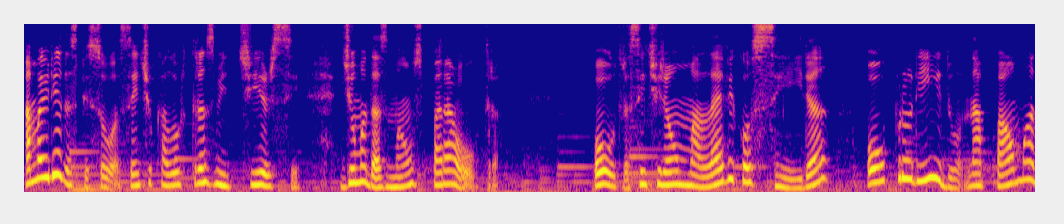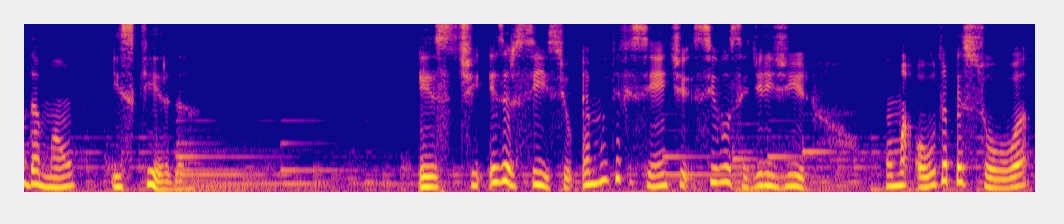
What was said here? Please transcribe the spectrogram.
A maioria das pessoas sente o calor transmitir-se de uma das mãos para a outra. Outras sentirão uma leve coceira ou prurido na palma da mão esquerda. Este exercício é muito eficiente se você dirigir uma outra pessoa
